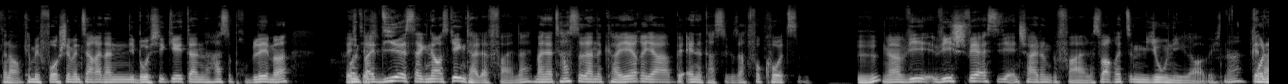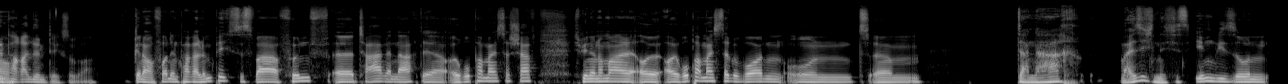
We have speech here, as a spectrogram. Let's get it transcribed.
genau. ich kann mir vorstellen, wenn es nachher dann in die Brüche geht, dann hast du Probleme. Und Richtig. bei dir ist ja genau das Gegenteil der Fall. Ne? Ich meine, jetzt hast du deine Karriere ja beendet, hast du gesagt, vor kurzem. Mhm. Ja, wie, wie schwer ist dir die Entscheidung gefallen? Das war auch jetzt im Juni, glaube ich, ne? Vor Genau. den Paralympics sogar. Genau, vor den Paralympics. Es war fünf äh, Tage nach der Europameisterschaft. Ich bin ja nochmal Eu Europameister geworden und ähm, danach, weiß ich nicht, ist irgendwie so ein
